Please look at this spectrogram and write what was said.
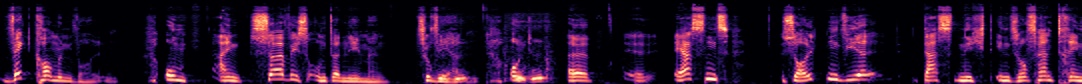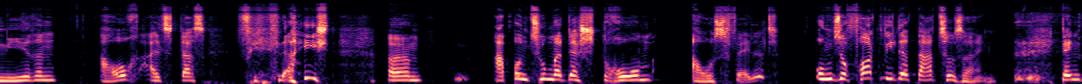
wegkommen wollen, um ein Serviceunternehmen zu werden. Mhm. Und mhm. äh, äh, erstens sollten wir das nicht insofern trainieren, auch als dass vielleicht ähm, ab und zu mal der Strom ausfällt, um sofort wieder da zu sein. Denn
